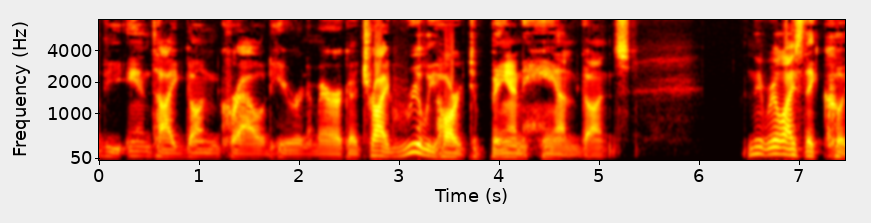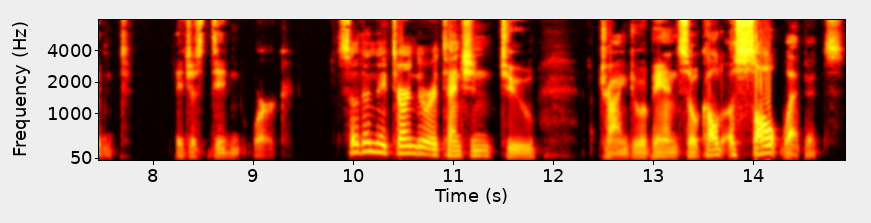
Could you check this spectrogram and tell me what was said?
the anti gun crowd here in America tried really hard to ban handguns. And they realized they couldn't. It just didn't work. So then they turned their attention to trying to ban so called assault weapons.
